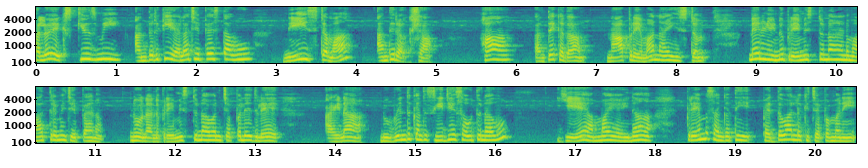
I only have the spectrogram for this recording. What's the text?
హలో ఎక్స్క్యూజ్ మీ అందరికీ ఎలా చెప్పేస్తావు? నీ ఇష్టమా? అంది రక్ష. హా అంతే కదా. నా ప్రేమ నా ఇష్టం. నేను నిన్ను ప్రేమిస్తున్నానని మాత్రమే చెప్పాను. నువ్వు నన్ను ప్రేమిస్తున్నావని చెప్పలేదులే. అయినా నువ్వెందుకంత సీరియస్ అవుతున్నావు? ఏ అమ్మాయి అయినా ప్రేమ సంగతి పెద్దవాళ్ళకి చెప్పమని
